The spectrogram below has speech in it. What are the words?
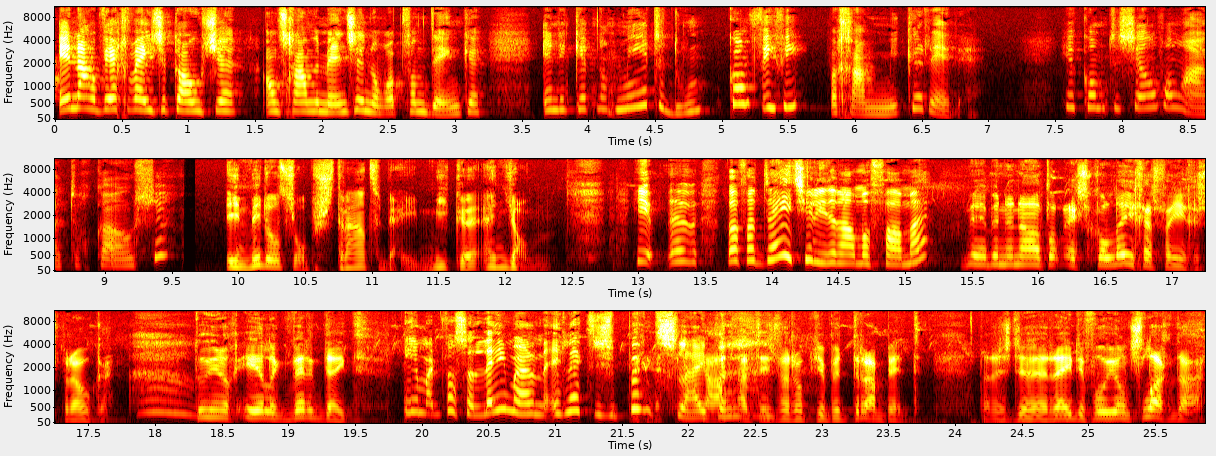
En nou wegwezen, Koosje. Anders gaan de mensen er nog wat van denken. En ik heb nog meer te doen. Kom, Vivi. We gaan Mieke redden. Je komt er zelf al uit, toch, Koosje? Inmiddels op straat bij Mieke en Jan. Hier, eh, wat, wat weten jullie dan allemaal van me? We hebben een aantal ex-collega's van je gesproken. Toen je nog eerlijk werk deed. Ja, maar het was alleen maar een elektrische puntenslijper. Ja, het is waarop je betrapt bent. Dat is de reden voor je ontslag daar.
